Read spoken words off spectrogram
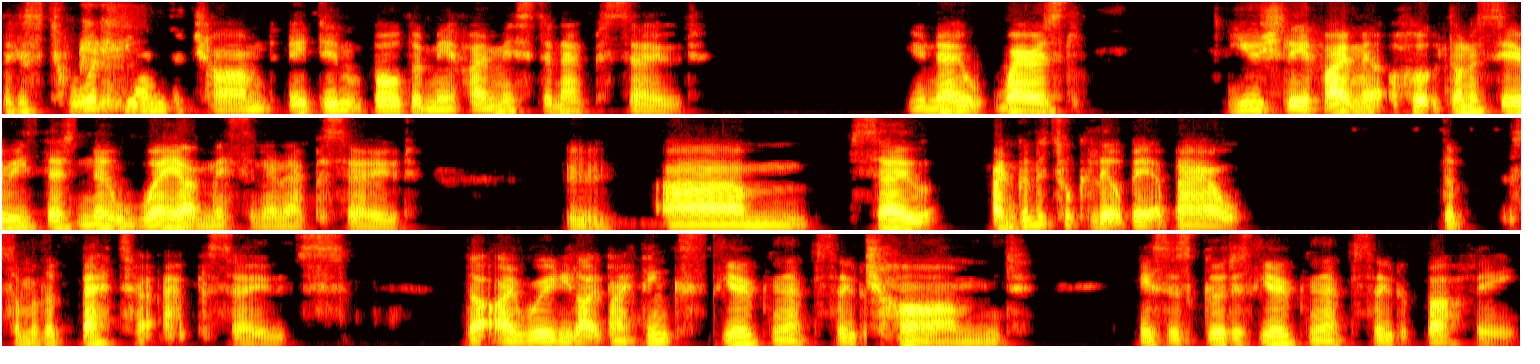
Because towards the end of Charmed, it didn't bother me if I missed an episode. You know, whereas usually if I'm hooked on a series, there's no way I'm missing an episode. Mm. Um, so I'm going to talk a little bit about the some of the better episodes that I really liked. I think the opening episode, Charmed, is as good as the opening episode of Buffy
